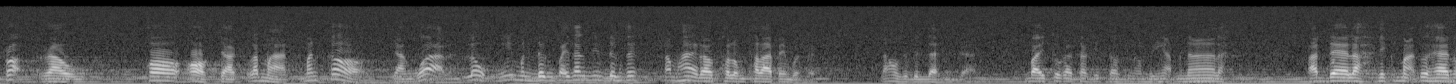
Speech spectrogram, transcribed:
เพราะเราพอออกจากละหมาดมันก็อย่างว่าโลกนี้มันดึงไปทั้งนี้ดึงทั้งทำให้เราถล่มทลายไปหมดเลยนะฮุบิลลาฮิมินดา baik itu kata kita kena ingat benar lah adalah hikmat Tuhan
